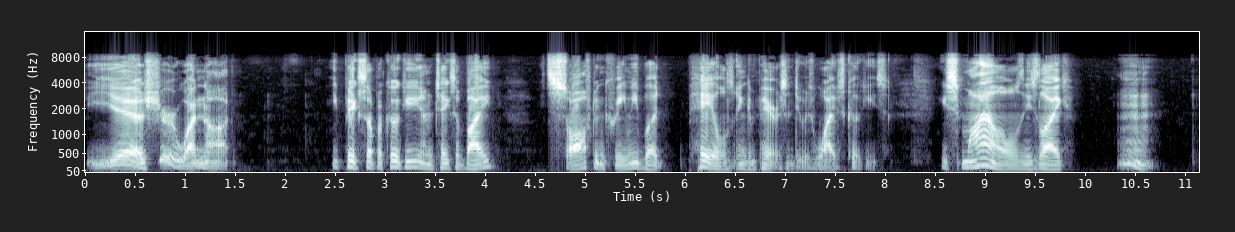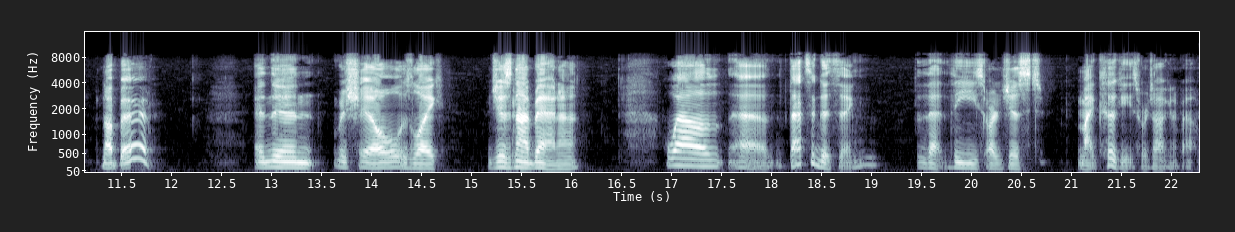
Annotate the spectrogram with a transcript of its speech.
Yeah, sure, why not? He picks up a cookie and takes a bite. It's soft and creamy, but pales in comparison to his wife's cookies. He smiles and he's like, hmm, not bad. And then Michelle is like, just not bad, huh? Well, uh, that's a good thing that these are just my cookies we're talking about.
